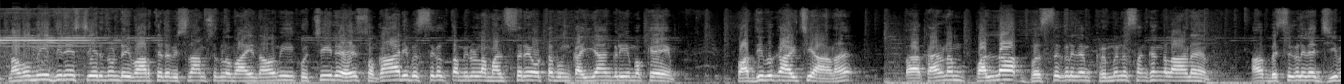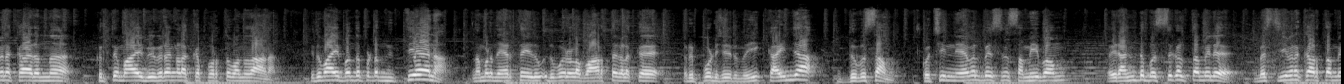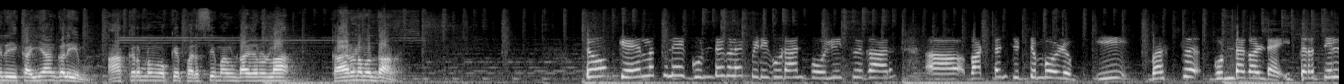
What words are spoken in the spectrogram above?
നവമി ദിനേശ് ചേരുന്നുണ്ട് ഈ വാർത്തയുടെ വിശദാംശങ്ങളുമായി. നവമി കൊച്ചിയിലെ സ്വകാര്യ ബസ്സുകൾ തമ്മിലുള്ള മത്സരയോട്ടവും കയ്യാങ്കളിയും ഒക്കെ പതിവ് കാഴ്ചയാണ്. കാരണം പല ബസ്സുകളിലും ക്രിമിനൽ സംഘങ്ങളാണ് ആ ബസ്സുകളിലെ ജീവനക്കാരെന്ന് കൃത്യമായ വിവരങ്ങളൊക്കെ പുറത്തു വന്നതാണ്. ഇതുമായി ബന്ധപ്പെട്ട നിത്യേന നമ്മൾ നേരത്തെ ഇത് ഇതുപോലുള്ള വാർത്തകളൊക്കെ റിപ്പോർട്ട് ചെയ്തിരുന്നു. ഈ കഴിഞ്ഞ ദിവസം കൊച്ചി നേവൽ ബേസിന് സമീപം രണ്ട് ബസ്സുകൾ തമ്മിൽ ബസ് ജീവനക്കാർ തമ്മിൽ ഈ കയ്യാങ്കളിയും ആക്രമണവും ഒക്കെ പരസ്യമായി ഉണ്ടാകാനുള്ള കാരണമെന്താണ്? കേരളത്തിലെ ഗുണ്ടകളെ പിടികൂടാൻ പോലീസുകാർ വട്ടം ചുറ്റുമ്പോഴും ഈ ബസ് ഗുണ്ടകളുടെ ഇത്തരത്തിൽ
